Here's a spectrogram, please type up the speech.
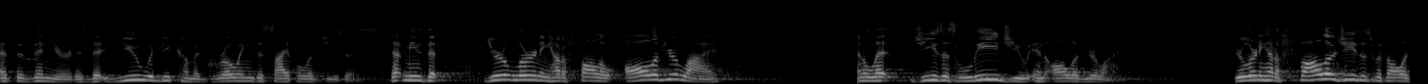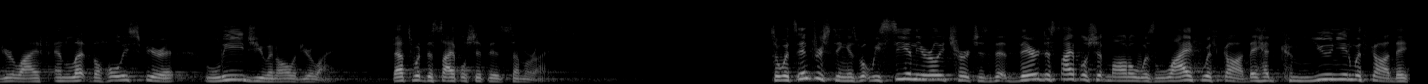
at the vineyard is that you would become a growing disciple of Jesus. That means that you're learning how to follow all of your life and let Jesus lead you in all of your life. You're learning how to follow Jesus with all of your life and let the Holy Spirit lead you in all of your life. That's what discipleship is summarized. So, what's interesting is what we see in the early church is that their discipleship model was life with God. They had communion with God, they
